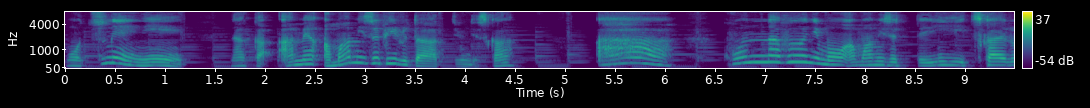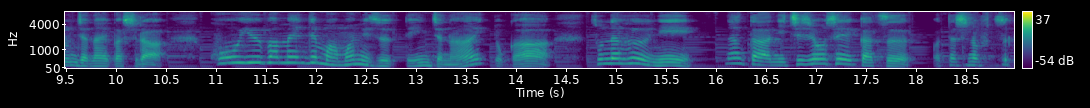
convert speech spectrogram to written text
もう常になんか雨雨水フィルターっていうんですか？ああこんな風にも雨水っていい使えるんじゃないかしら。こういう場面でも雨水っていいんじゃない？とかそんな風になんか日常生活私の普通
